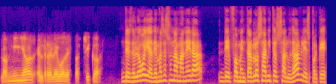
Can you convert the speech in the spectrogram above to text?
los niños, el relevo de estos chicos? Desde luego, y además es una manera de fomentar los hábitos saludables, porque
